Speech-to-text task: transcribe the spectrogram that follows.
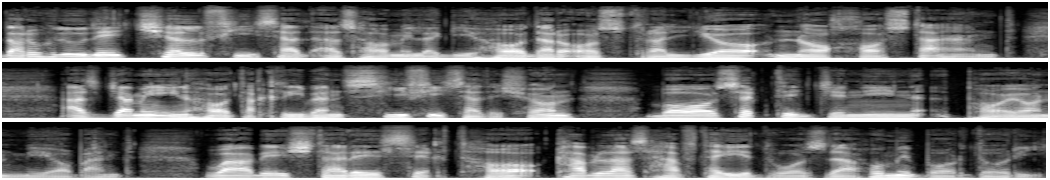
در حدود 40 فیصد از حاملگی ها در استرالیا ناخواسته اند. از جمع اینها تقریبا 30 فیصدشان با سقط جنین پایان میابند و بیشتر سقط ها قبل از هفته دوازدهم بارداری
